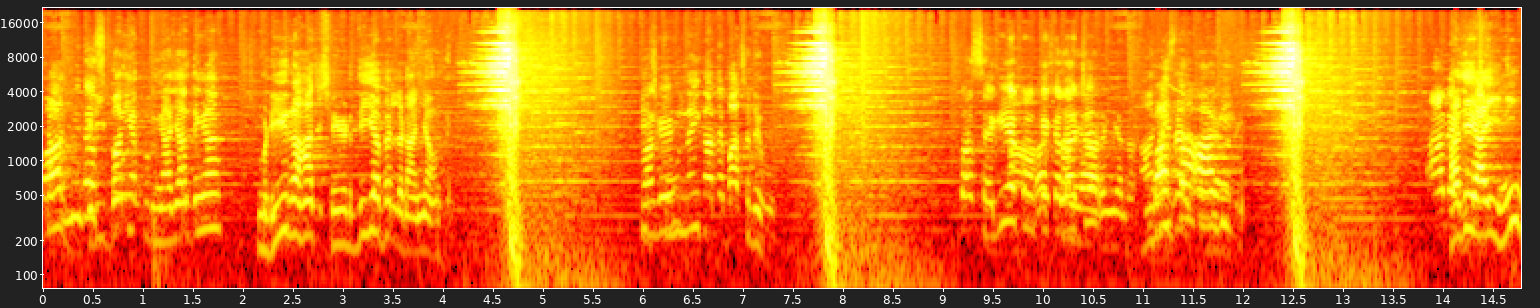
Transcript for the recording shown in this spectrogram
ਬਾਰਵੀਂ ਦਾ ਗਰੀਬਾਂ ਦੀਆਂ ਕੁੜੀਆਂ ਜਾਂਦੀਆਂ ਮੰਡੀਰ ਰਾਹਾਂ 'ਚ ਛੇੜਦੀ ਆ ਫਿਰ ਲੜਾਈਆਂ ਹੁੰਦੀਆਂ। ਮੰਗੇ ਸਕੂਲ ਨਹੀਂ ਕਰਦੇ ਬੱਸ ਦੇਵੋ ਬਸ ਹੈਗੀ ਆ ਕੌਕੇ ਕਲਾ ਚ। ਹਾਂਜੀ ਬਸ ਤਾਂ ਆ ਗਈ। ਆ ਦੇਖ ਹਜੇ ਆਈ ਨਹੀਂ।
